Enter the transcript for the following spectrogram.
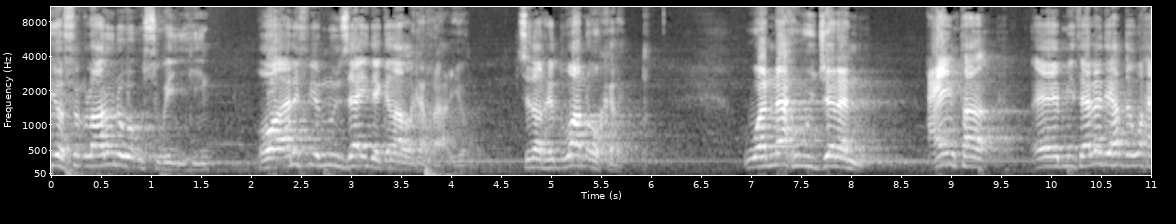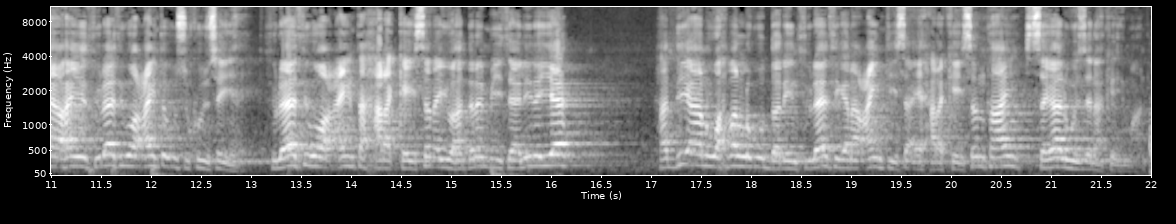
iyo fuclaanuna waa u sugan yihiin oo alif iyo nuun zaa'idee gadaal laga raaciyo. Sida ridwaan oo kale. Wa naxwu jalan caynta miaaladii hadda waxay ahaayeen ulaaigu oo caynta uu sukuunsan yahay. Ulaaigu oo caynta xarakaysan ayuu haddana miaalinayaa haddii aan waxba lagu darin ulaaigana cayntiisa ay xarakaysan tahay sagaal wasanaa ka imaana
